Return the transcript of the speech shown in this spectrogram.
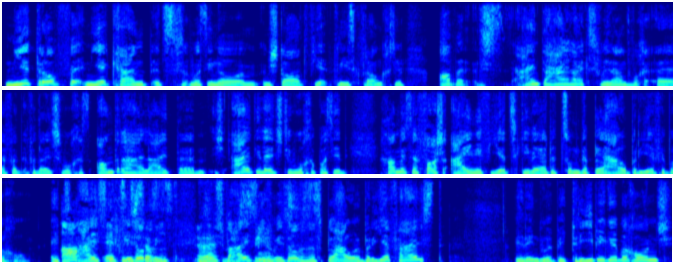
Nie getroffen, nie kennt. Jetzt muss ich noch im, Staat 30 Franken stellen. Aber das ist das eine Highlight von der, Woche, äh, von, der letzten Woche. Das andere Highlight ähm, ist auch die letzte Woche passiert. Ich habe müssen fast 41 werden, um den blauen Brief zu bekommen. Jetzt ah, weiss ich, wieso, so es, jetzt weiss ich, wieso das ein blauer Brief heisst. Weil wenn du eine Betreibung bekommst,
